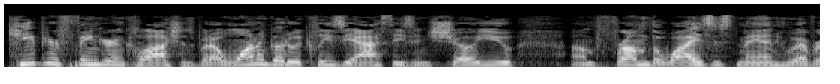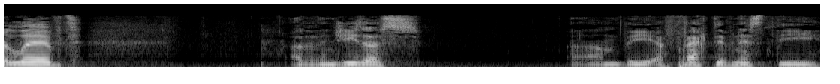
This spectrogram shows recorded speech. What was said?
keep your finger in Colossians, but I want to go to Ecclesiastes and show you um, from the wisest man who ever lived, other than Jesus, um, the effectiveness, the,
